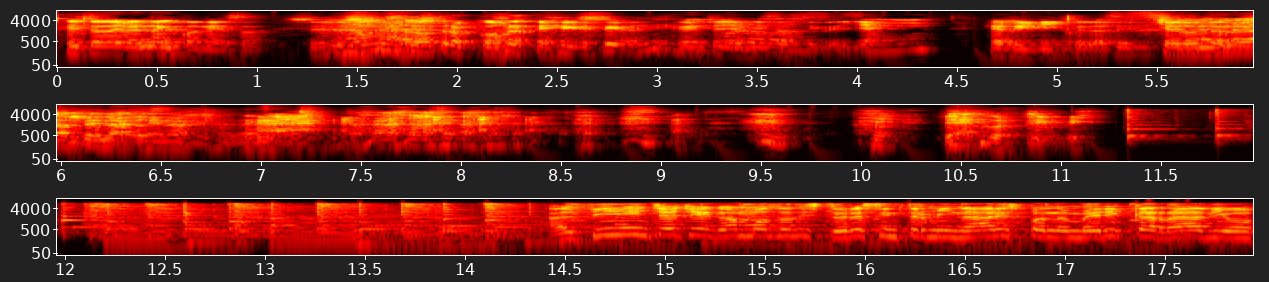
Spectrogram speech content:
sí. Y todavía andan con eso. Sí. Vamos a otro corte. güey. De hecho, ya me hizo así de ya. Sí. Qué ridículo. Así, me da pena ajena. Ya corte, güey. Al fin ya llegamos a las historias sin terminar Hispanoamérica Radio.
